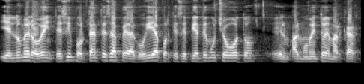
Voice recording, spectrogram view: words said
y el número 20. Es importante esa pedagogía porque se pierde mucho voto al momento de marcar.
